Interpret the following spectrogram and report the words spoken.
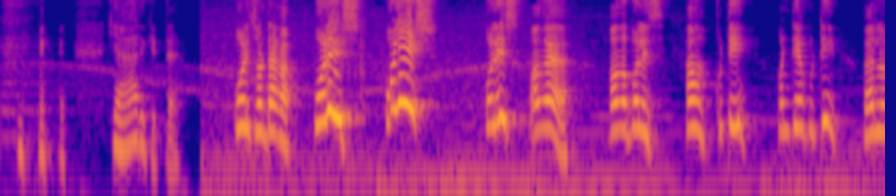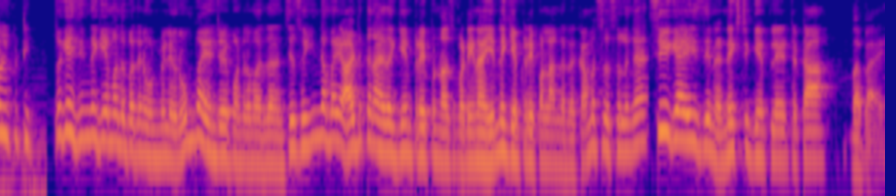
யாருக்கிட்ட போலீஸ் வந்துட்டாங்க. போலீஸ்! போலீஸ்! போலீஸ்! வாங்க. வாங்க போலீஸ். ஆ குட்டி. வந்துட்டியா குட்டி? வேற லெவல் குட்டி. ஓகே இந்த கேம் வந்து பார்த்தீங்கன்னா உண்மையிலே ரொம்ப என்ஜாய் பண்ற மாதிரி தான் இருந்துச்சு. ஸோ இந்த மாதிரி அடுத்து நான் ஏதாவது கேம் ட்ரை பண்ண ஆசைப்பட்டீங்கன்னா என்ன கேம் ட்ரை பண்ணலாங்கிறத கமெண்ட்ஸில் சொல்லுங்க. See guys in next game play tata bye bye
